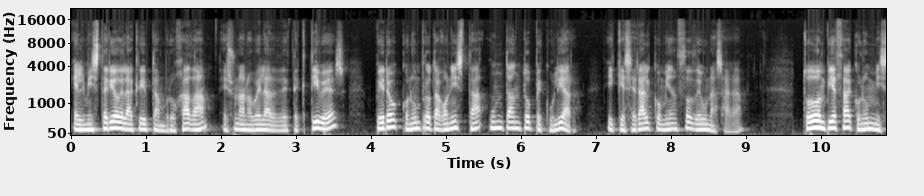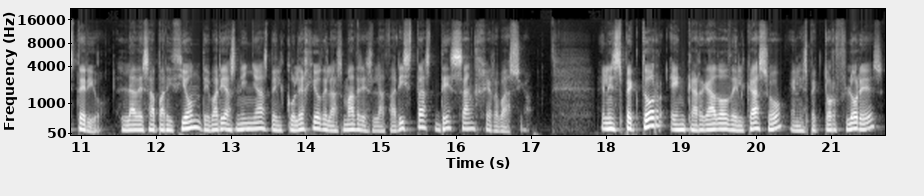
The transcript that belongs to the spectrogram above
El misterio de la cripta embrujada es una novela de detectives, pero con un protagonista un tanto peculiar, y que será el comienzo de una saga. Todo empieza con un misterio, la desaparición de varias niñas del Colegio de las Madres Lazaristas de San Gervasio. El inspector encargado del caso, el inspector Flores,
